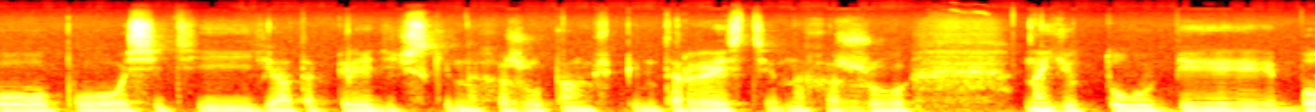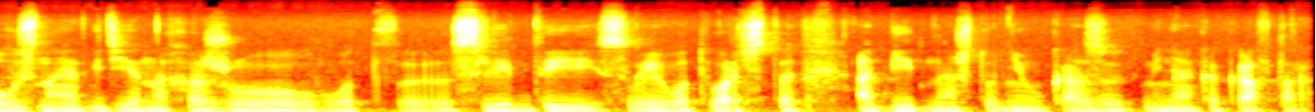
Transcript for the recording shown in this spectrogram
по, по сети. Я так периодически нахожу там в Пинтересте, нахожу на Ютубе, бог знает где нахожу вот э, следы своего творчества. Обидно, что не указывают меня как автора.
